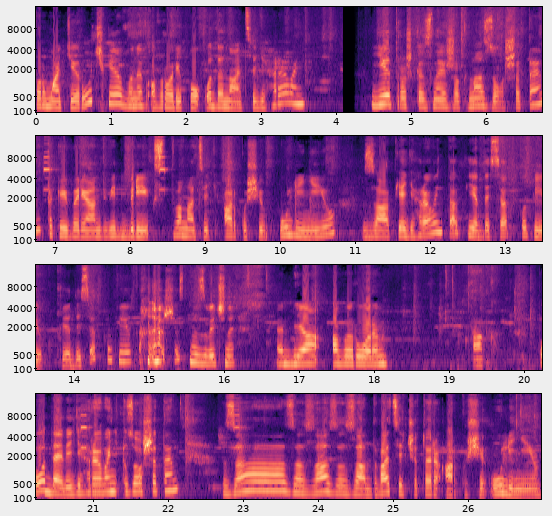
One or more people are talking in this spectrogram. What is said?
Форматі ручки вони в Аврорі по 11 гривень. Є трошки знижок на зошити. Такий варіант від Brix. 12 аркушів у лінію за 5 гривень та 50 копійок. 50 копійок щось незвичне для Аврори. Так, по 9 гривень зошити. За, за, за, за, за 24 аркуші у лінію.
